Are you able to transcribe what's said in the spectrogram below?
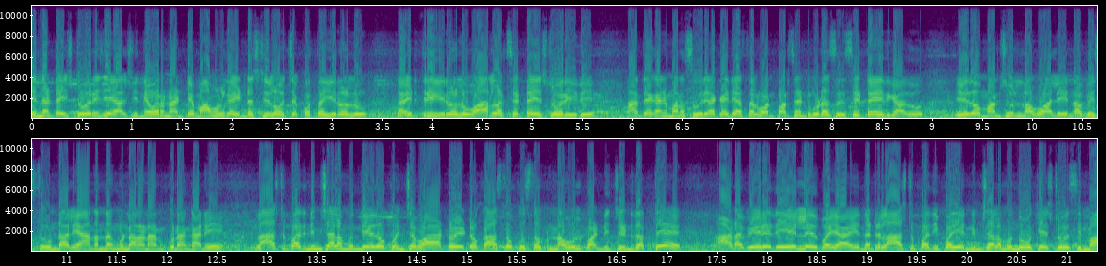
ఏంటంటే ఈ స్టోరీ చేయాల్సింది ఎవరని అంటే మామూలుగా ఇండస్ట్రీలో వచ్చే కొత్త హీరోలు టైర్ త్రీ హీరోలు వాళ్ళకి సెట్ అయ్యే స్టోరీ ఇది. అంతేగాని మన సూర్యకైతే అసలు వన్ పర్సెంట్ కూడా సెట్ అయ్యేది కాదు. ఏదో మనుషులు నవ్వాలి నవ్విస్తూ ఉండాలి ఆనందంగా ఉండాలని అనుకున్నాం కానీ లాస్ట్ పది నిమిషాల ముందు ఏదో కొంచెం అటో ఇటో కాస్త కూస్తో నవ్వులు పండించిండు తప్పితే ఆడ వేరేది ఏం లేదు భయ్య. ఏంటంటే లాస్ట్ పది పదిహేను నిమిషాల ముందు ఓకే స్టో సినిమా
